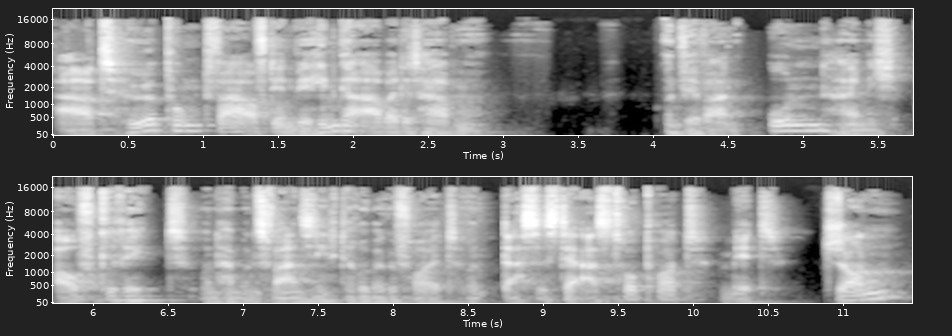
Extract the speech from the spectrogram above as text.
Art Höhepunkt war, auf den wir hingearbeitet haben. Und wir waren unheimlich aufgeregt und haben uns wahnsinnig darüber gefreut. Und das ist der Astropod mit John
